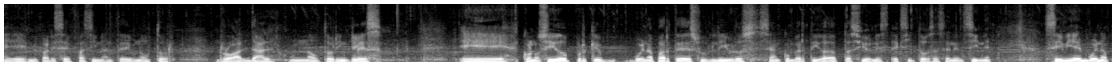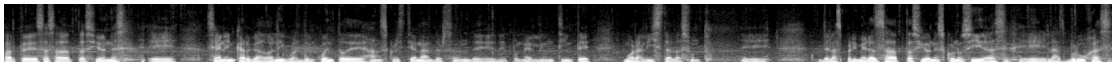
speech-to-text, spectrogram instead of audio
eh, me parece fascinante de un autor, Roald Dahl, un autor inglés eh, conocido porque buena parte de sus libros se han convertido en adaptaciones exitosas en el cine, si bien buena parte de esas adaptaciones eh, se han encargado, al igual del cuento de Hans Christian Andersen, de, ponerle un tinte moralista al asunto. Eh, de las primeras adaptaciones conocidas, Las Brujas,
